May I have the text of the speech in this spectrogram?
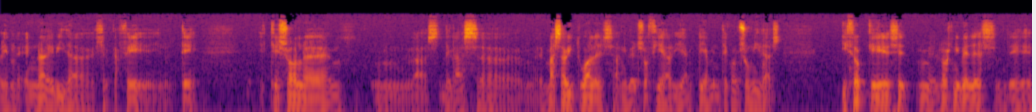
en, en, una bebida, es el café el té, que son las de las uh, más habituales a nivel social y ampliamente consumidas hizo que se, los niveles de,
